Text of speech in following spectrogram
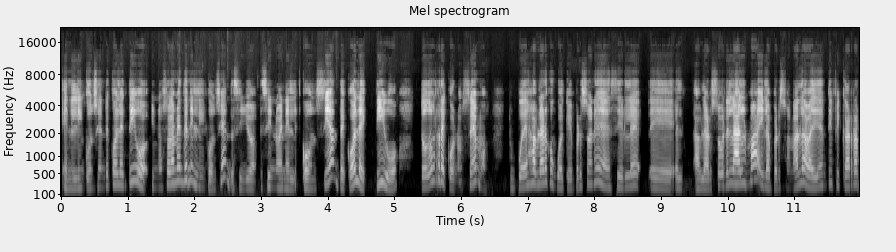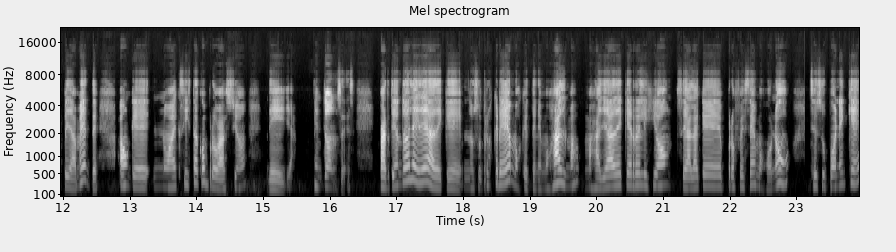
en, el inconsciente colectivo, y no solamente en el inconsciente, sino, en el consciente colectivo, todos reconocemos. Tú puedes hablar con cualquier persona y decirle, eh, hablar sobre el alma y la persona la va a identificar rápidamente, aunque no exista comprobación de ella. Entonces, partiendo de la idea de que nosotros creemos que tenemos alma, más allá de qué religión sea la que profesemos o no, se supone que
